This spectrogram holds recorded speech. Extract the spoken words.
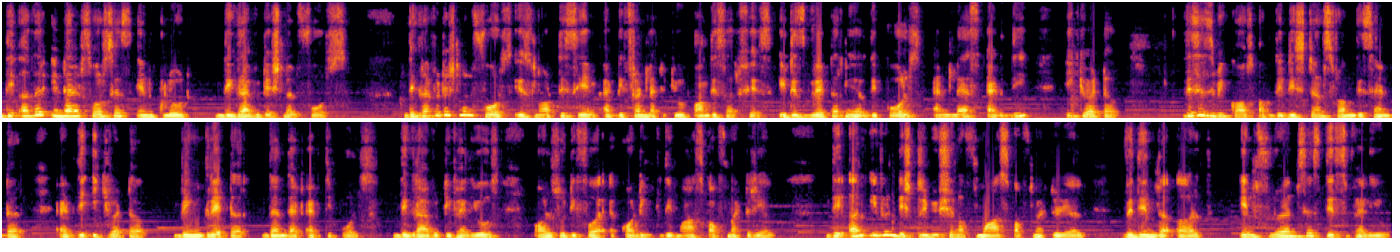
The other indirect sources include the gravitational force. The gravitational force is not the same at different latitude on the surface. It is greater near the poles and less at the equator. This is because of the distance from the center at the equator being greater than that at the poles. The gravity values also differ according to the mass of material. The uneven distribution of mass of material within the earth influences this value.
